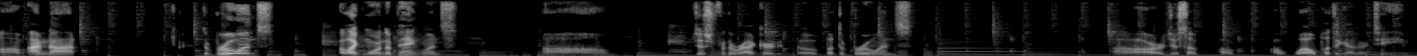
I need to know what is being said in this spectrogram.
Um, I'm not. The Bruins, I like more than the Penguins. Um, just for the record, uh, but the Bruins uh, are just a, a, a well put together team.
